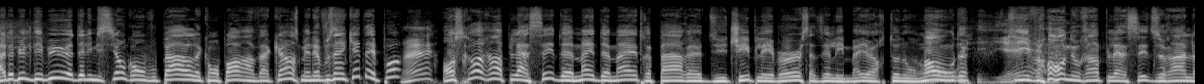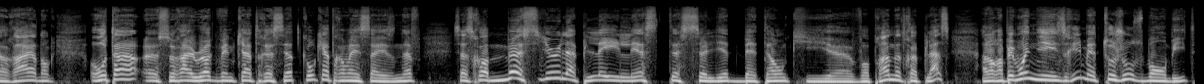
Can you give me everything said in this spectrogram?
Ah, depuis le début de l'émission qu'on vous parle qu'on part en vacances, mais ne vous inquiétez pas, on sera remplacé de main de maître par euh, du cheap labor, c'est-à-dire les meilleurs tunes au monde, qui vont nous remplacer durant l'horaire. Donc, autant euh, sur iRock 24.7 qu'au 96.9, ça sera Monsieur la playlist solide béton qui euh, va prendre notre place. Alors, un peu moins de niaiserie, mais toujours du bon beat.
